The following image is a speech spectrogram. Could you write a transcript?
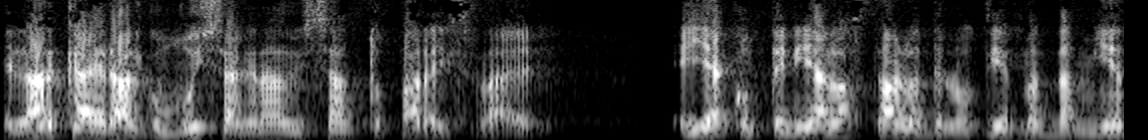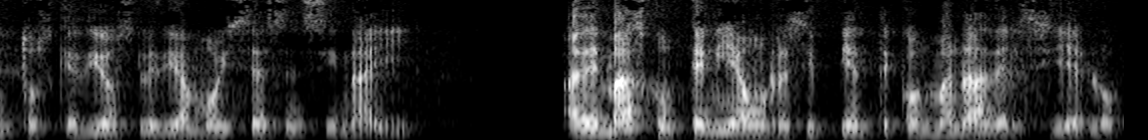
El arca era algo muy sagrado y santo para Israel. Ella contenía las tablas de los diez mandamientos que Dios le dio a Moisés en Sinaí. Además contenía un recipiente con maná del cielo,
